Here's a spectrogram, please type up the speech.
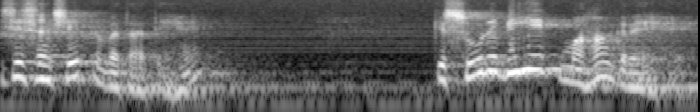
इसे संक्षेप में बताते हैं कि सूर्य भी एक महाग्रह है।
